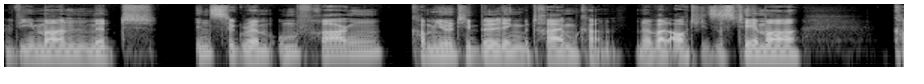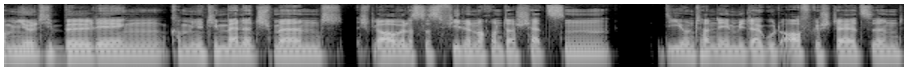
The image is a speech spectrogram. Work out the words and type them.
wie man mit Instagram-Umfragen Community Building betreiben kann. Ne, weil auch dieses Thema Community Building, Community Management, ich glaube, dass das viele noch unterschätzen. Die Unternehmen, die da gut aufgestellt sind,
